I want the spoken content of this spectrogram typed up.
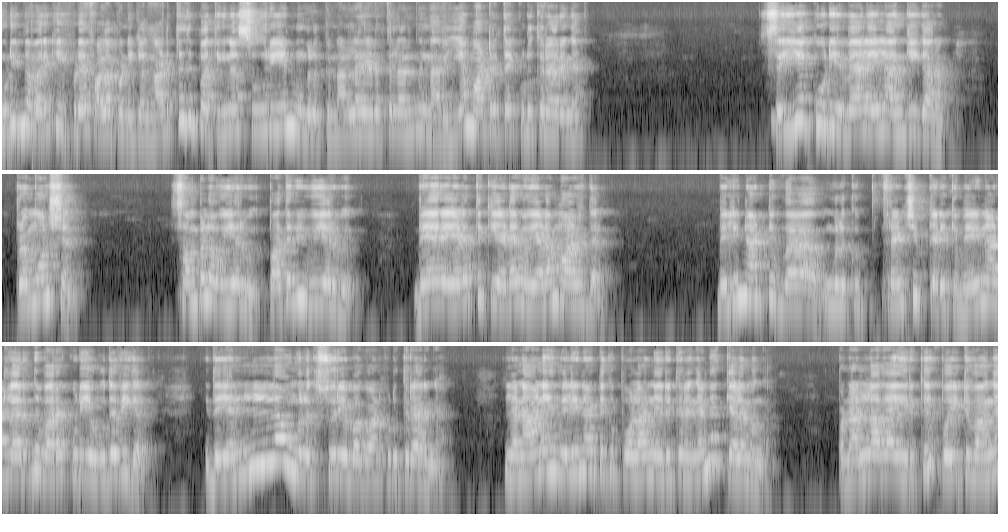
முடிந்த வரைக்கும் இப்படியே ஃபாலோ பண்ணிக்கோங்க. அடுத்தது பார்த்தீங்கன்னா சூரியன் உங்களுக்கு நல்ல இடத்துல இருந்து நிறைய மாற்றத்தை கொடுக்குறாருங்க. செய்யக்கூடிய வேலையில் அங்கீகாரம் ப்ரமோஷன் சம்பள உயர்வு பதவி உயர்வு வேறு இடத்துக்கு இடம் இடம் மாறுதல். வெளிநாட்டு வ உங்களுக்கு ஃப்ரெண்ட்ஷிப் கிடைக்கும். வெளிநாட்டிலேருந்து வரக்கூடிய உதவிகள் இதையெல்லாம் உங்களுக்கு சூரிய பகவான் கொடுக்குறாருங்க. இல்லை நானே வெளிநாட்டுக்கு போகலான்னு இருக்கிறேங்கன்னு கிளம்புங்க. இப்போ நல்லா தான் இருக்குது போயிட்டு வாங்க.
